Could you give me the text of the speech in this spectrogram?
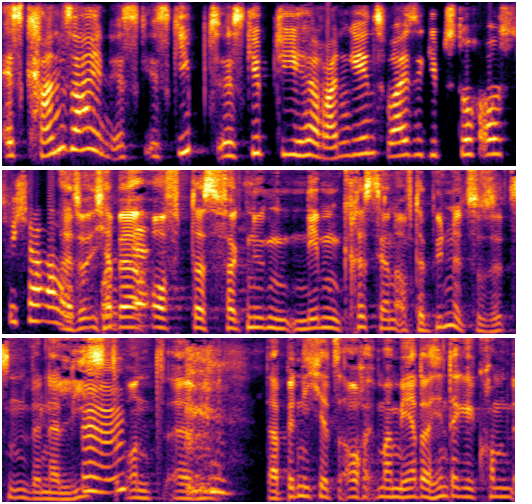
es kann sein. Es, es gibt, es gibt die Herangehensweise, gibt es durchaus sicher auch. Also ich habe ja äh, oft das Vergnügen, neben Christian auf der Bühne zu sitzen, wenn er liest. Mhm. Und ähm, da bin ich jetzt auch immer mehr dahinter gekommen.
